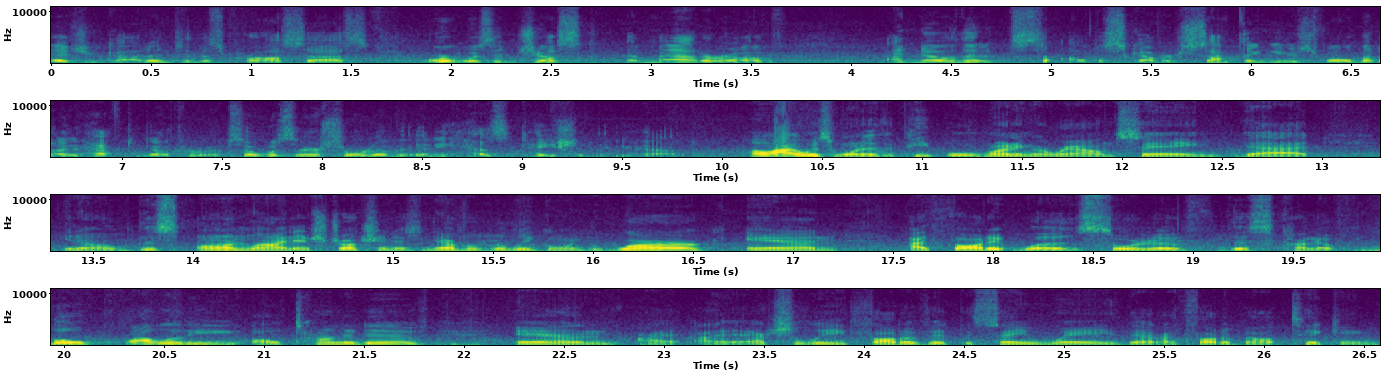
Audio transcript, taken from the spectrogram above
as you got into this process? Or was it just a matter of, I know that it's- I'll discover something useful, but I'd have to go through it? So was there sort of any hesitation that you had? Oh, I was one of the people running around saying that, you know, this online instruction is never really going to work. And I thought it was sort of this kind of low quality alternative. Mm-hmm. And I, I actually thought of it the same way that I thought about taking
